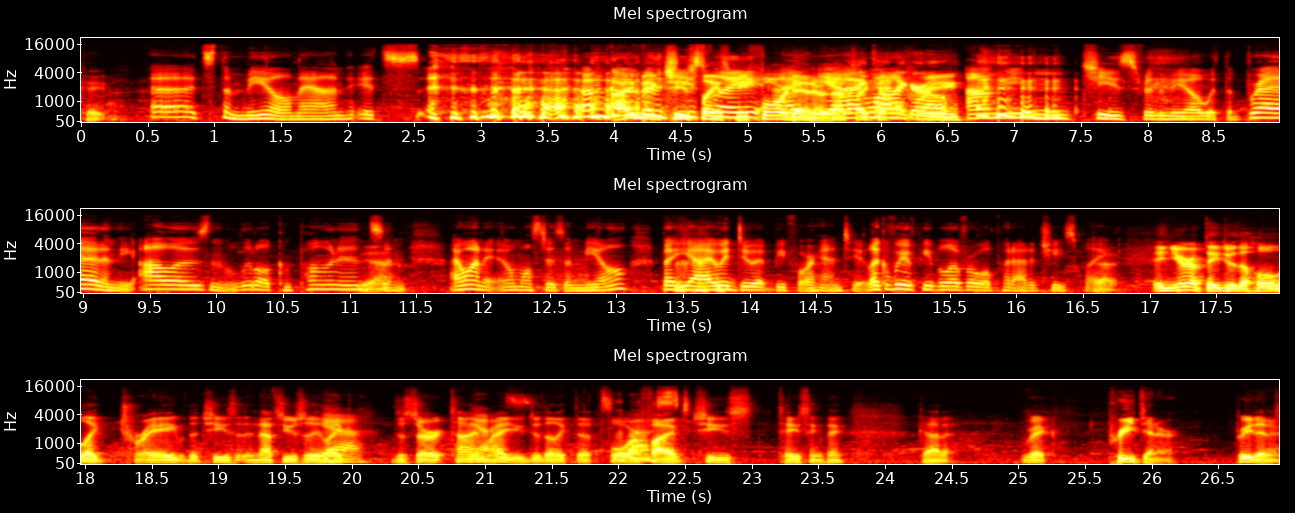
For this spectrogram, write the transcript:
Kate. Uh, it's the meal, man. It's. I'm going I make the cheese plates plate. before I- dinner. yeah, That's I like want- a kinda girl. pre. I'm eating cheese for the meal with the bread and the olives and the little components, Yeah. and I want it almost as a meal. But yeah, I would do it beforehand too. Like if we have people over, we'll put out a cheese plate. In Europe, they do the whole like tray with the cheese, and that's usually Yeah. like dessert time, right? You do the like the the four or five cheese tasting thing. Got it. Rick, Pre-dinner. pre-dinner.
